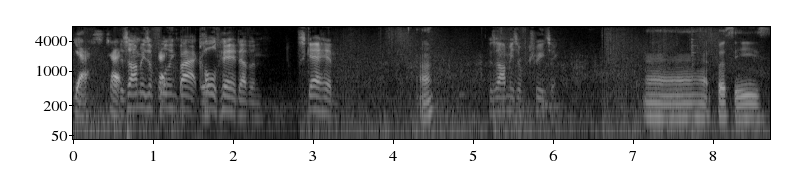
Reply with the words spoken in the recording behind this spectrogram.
Yes, tech. His armies are falling back. Hold here, Devon. Scare him. Huh? His armies are retreating. Uh, pussies.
